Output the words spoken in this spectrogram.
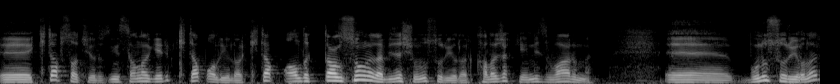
e, kitap satıyoruz. İnsanlar gelip kitap alıyorlar. Kitap aldıktan sonra da bize şunu soruyorlar. Kalacak yeriniz var mı? E, bunu soruyorlar.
